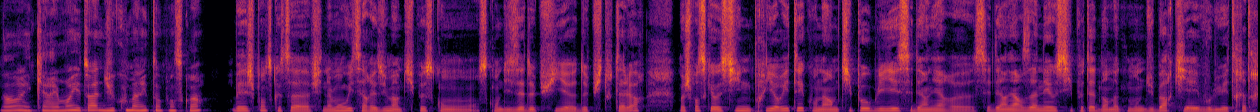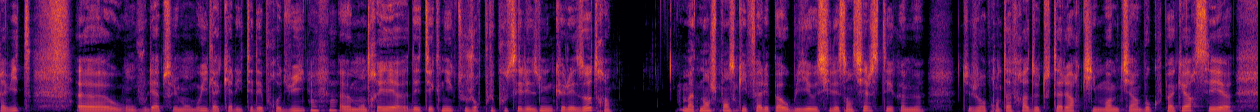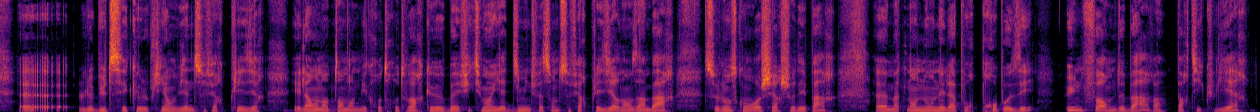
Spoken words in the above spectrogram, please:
Non, et carrément. Et toi, du coup, Marie, t'en penses quoi? Ben, je pense que ça, finalement, oui, ça résume un petit peu ce qu'on, ce qu'on disait depuis, euh, depuis tout à l'heure. Moi, je pense qu'il y a aussi une priorité qu'on a un petit peu oubliée ces dernières, euh, ces dernières années aussi, peut-être dans notre monde du bar qui a évolué très très vite, euh, où on voulait absolument, oui, la qualité des produits, Mhm. montrer des techniques toujours plus poussées les unes que les autres. Maintenant, je pense qu'il fallait pas oublier aussi l'essentiel. C'était comme, tu- je reprends ta phrase de tout à l'heure, qui moi me tient beaucoup à cœur. C'est euh, euh, le but, c'est que le client vienne se faire plaisir. Et là, on entend dans le micro trottoir que, bah, effectivement, il y a 10 000 façons de se faire plaisir dans un bar, selon ce qu'on recherche au départ. Euh, maintenant, nous, on est là pour proposer une forme de bar particulière.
